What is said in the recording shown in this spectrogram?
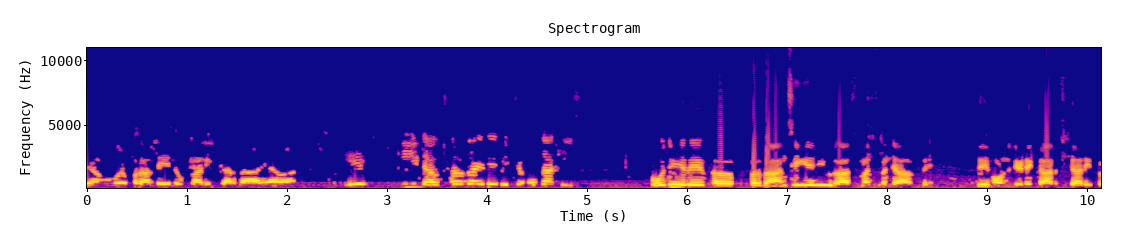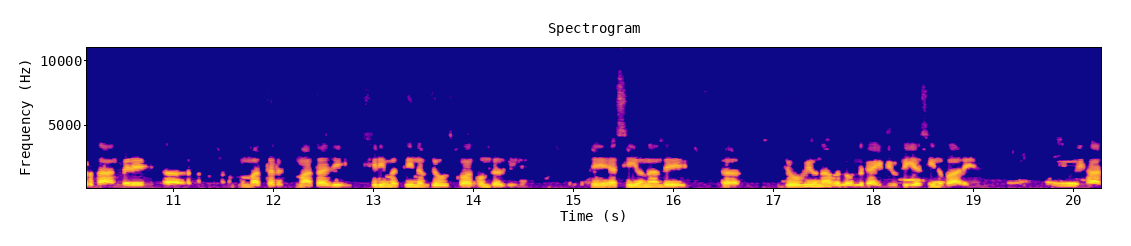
ਜਾਂ ਹੋਰ ਉਪਰਾਲੇ ਲੋਕਾਂ ਲਈ ਕਰਦਾ ਆ ਰਿਹਾ ਵਾ ਇਹ ਕੀ ਡਾਕਟਰ ਦਾ ਇਹਦੇ ਵਿੱਚ ਉਹਦਾ ਕੀ ਉਹ ਜੀ ਇਹਦੇ ਪ੍ਰਧਾਨ ਸੀਗੇ ਜੀ ਵਿਕਾਸ ਮੰਚ ਪੰਜਾਬ ਦੇ। ਤੇ ਹੁਣ ਜਿਹੜੇ ਕਾਰਜਕਾਰੀ ਪ੍ਰਧਾਨ ਮੇਰੇ ਮਦਰ ਮਾਤਾ ਜੀ ਸ਼੍ਰੀਮਤੀ ਨਵਜੋਤ ਕੌਰ ਹੁੰਦਲ ਜੀ ਨੇ। ਤੇ ਅਸੀਂ ਉਹਨਾਂ ਦੇ ਜੋ ਵੀ ਉਹਨਾਂ ਵੱਲੋਂ ਲਗਾਈ ਡਿਊਟੀ ਅਸੀਂ ਨਿਭਾ ਰਹੇ ਹਾਂ। ਇਹ ਹਰ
